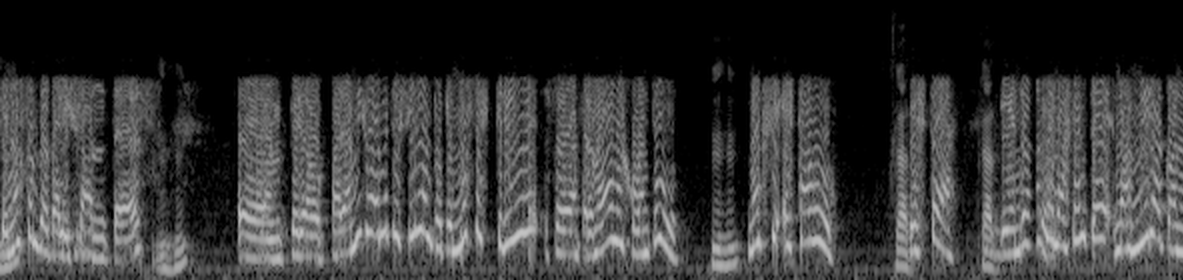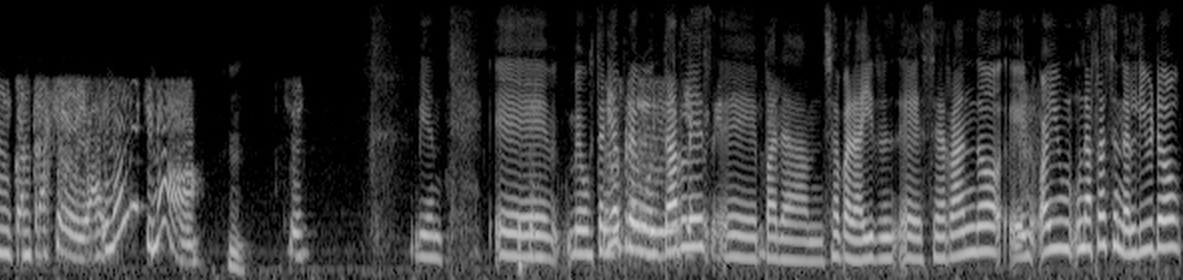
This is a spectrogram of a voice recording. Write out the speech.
que no son totalizantes, eh, pero para mí realmente sirven porque no se escribe sobre la enfermedad en la juventud. no es tabú. ¿Viste? Y entonces la gente nos mira con, con tragedia. Y la verdad es que no. Sí. Bien. Eh, me gustaría preguntarles, eh, para ya para ir eh, cerrando, hay una frase en el libro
